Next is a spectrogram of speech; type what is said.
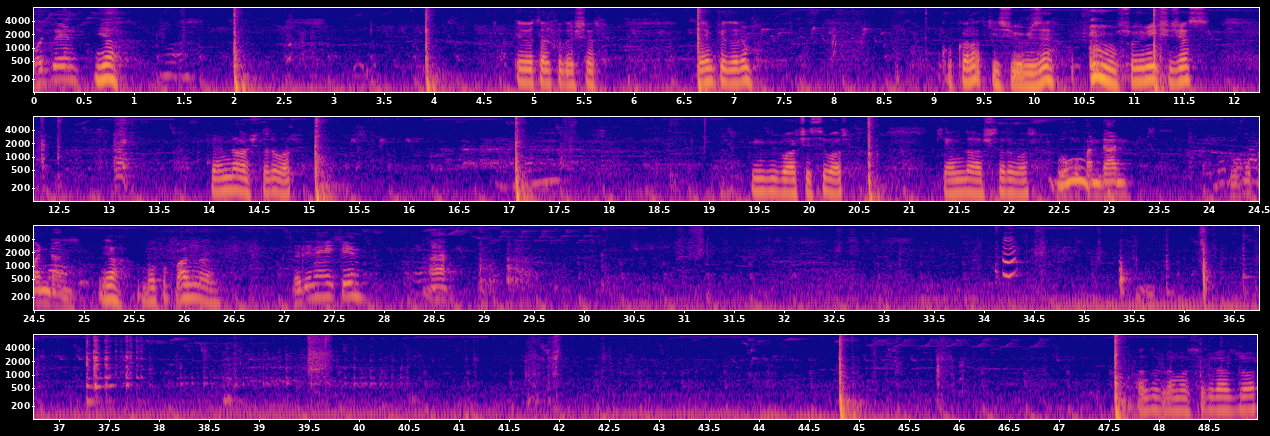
Bodwin. Ya. Evet arkadaşlar. Kayınpederim kokonat kesiyor bize. Suyunu içeceğiz. Kendi ağaçları var. Büyük bir bahçesi var. Kendi ağaçları var. Buko pandan. Buko pandan. Ya boku pandan. Pwede na isin. Ah. Hazırlaması biraz zor.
